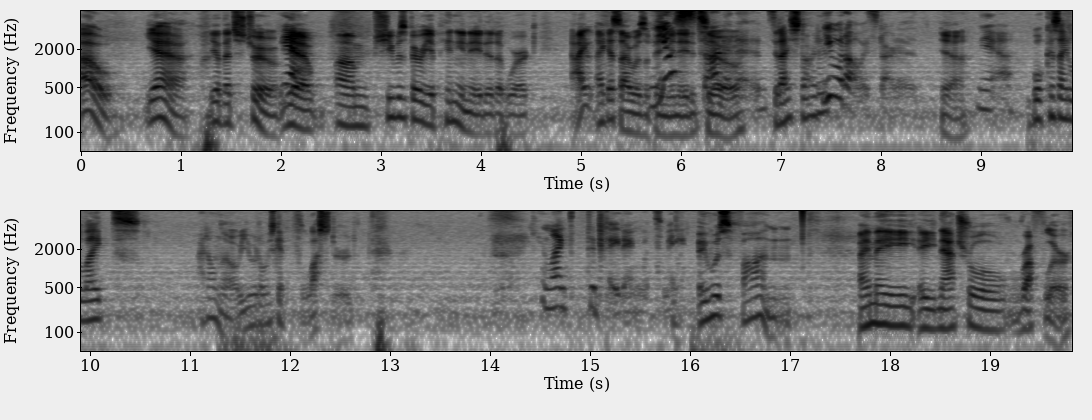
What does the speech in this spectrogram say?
Oh, yeah, yeah, that's true. Yeah, Yeah. um, she was very opinionated at work. I, I guess I was You opinionated too. it. Did I start it? You would always start it. Yeah. Yeah. Well, because I liked, I don't know, you would always get flustered. He liked debating with me. It was fun. I'm a, a natural ruffler,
